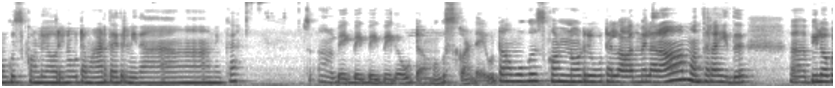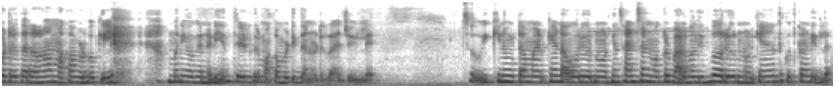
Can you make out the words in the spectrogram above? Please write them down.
ಮುಗಿಸ್ಕೊಂಡು ಅವ್ರೇನೋ ಊಟ ಮಾಡ್ತಾಯಿದ್ರು ನಿಧಾನಕ್ಕೆ. ಸೊ ಬೇಗ ಬೇಗ ಬೇಗ ಬೇಗ ಊಟ ಮುಗಿಸ್ಕೊಂಡೆ. ಊಟ ಮುಗಿಸ್ಕೊಂಡು ನೋಡ್ರಿ, ಊಟ ಎಲ್ಲ ಆದಮೇಲೆ ಆರಾಮ್ ಒಂಥರ ಇದು ಪಿಲೋ ಕೊಟ್ಟಿರ್ತಾರೆ ಆರಾಮ್ ಮಕ್ಕೊಂಬಿಡ್ಬೇಕು ಇಲ್ಲೇ. ಮನೆ ಹೋಗ ನಡಿ ಅಂತ ಹೇಳಿದ್ರು, ಮಕ್ಕೊಂಬಿಟ್ಟಿದ್ದ ನೋಡ್ರಿ ರಾಜು ಇಲ್ಲೇ. ಸೊ ಇಕ್ಕಿನ ಊಟ ಮಾಡ್ಕೊಂಡು ಅವ್ರು ಇವ್ರು ನೋಡ್ಕೊಂಡು ಸಣ್ಣ ಸಣ್ಣ ಮಕ್ಕಳು ಭಾಳ ಬಂದಿದ್ವು, ಅವ್ರು ಇವ್ರು ನೋಡ್ಕೊಂಡು ಅಂತ ಕುತ್ಕೊಂಡಿದ್ಲು.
